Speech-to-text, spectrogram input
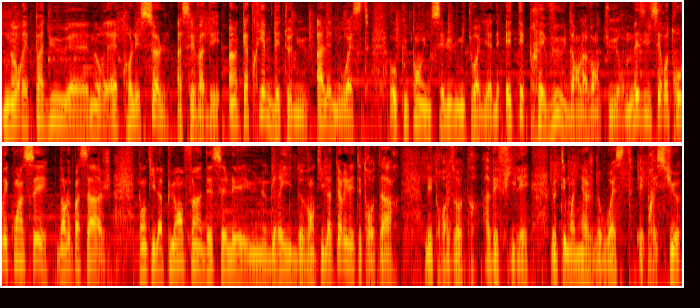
n'auraient pas dû être les seuls à s'évader. Un quatrième détenu, Allen West, occupant une cellule mitoyenne, était prévu dans l'aventure, mais il s'est retrouvé coincé dans le passage. Quand il a pu enfin déceler une grille de ventilateur, il était trop tard. Les trois autres avaient filé. Le témoignage de West est précieux.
